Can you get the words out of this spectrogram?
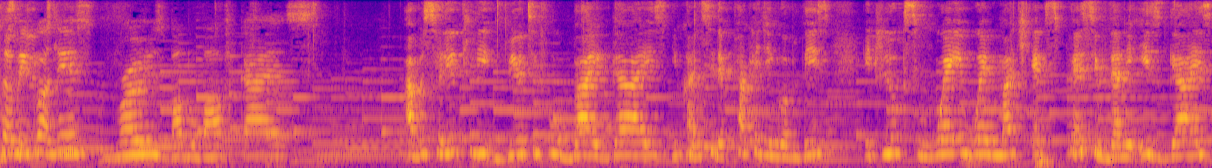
So we got this rose bubble bath, guys absolutely beautiful buy guys. You can see the packaging of this. It looks way way much expensive than it is guys.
